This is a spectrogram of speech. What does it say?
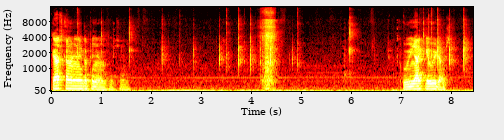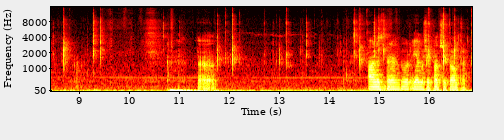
Kaczka na niego pieniądze wzięli. Winaki Williams. Ale z Berengur, jemu się kończy kontrakt.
